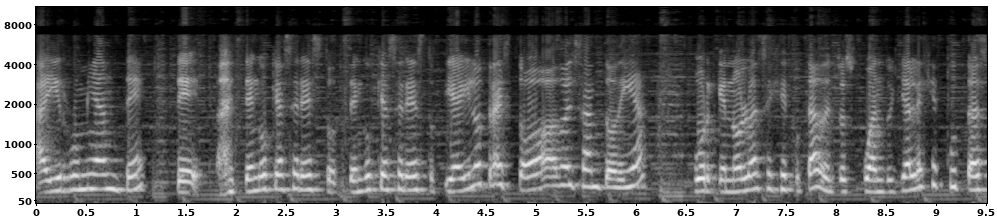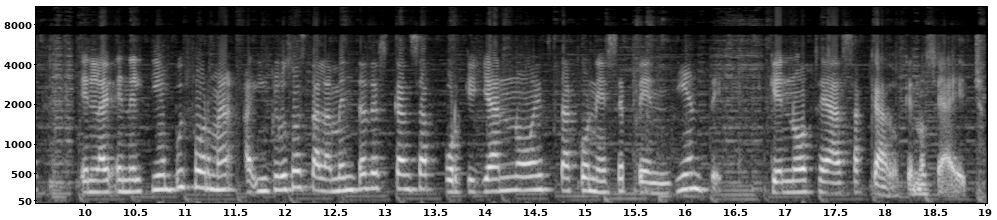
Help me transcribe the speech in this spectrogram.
ahí rumiante de tengo que hacer esto, tengo que hacer esto, y ahí lo traes todo el santo día porque no lo has ejecutado. Entonces, cuando ya lo ejecutas en, la, en el tiempo y forma, incluso hasta la mente descansa porque ya no está con ese pendiente que no se ha sacado, que no se ha hecho.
